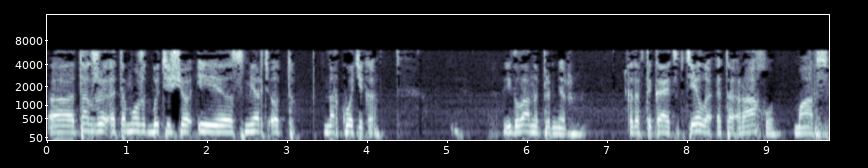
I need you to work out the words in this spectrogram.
А, также это может быть еще и смерть от наркотика. Игла, например, когда втыкается в тело, это Раху, Марс.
